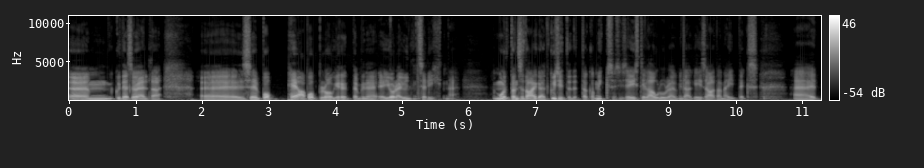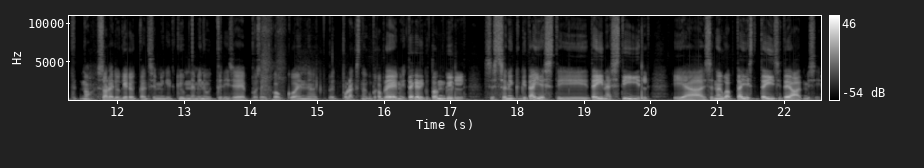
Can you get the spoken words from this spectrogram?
ähm, kuidas öelda äh,, see popp, hea poploo kirjutamine ei ole üldse lihtne. mult on seda aeg-ajalt küsitud, et aga miks sa siis Eesti Laulule midagi ei saada näiteks et noh, sa oled ju kirjutanud siin mingeid kümneminutilisi eeposeid kokku, on ju, et, et poleks nagu probleemi, tegelikult on küll, sest see on ikkagi täiesti teine stiil ja see nõuab täiesti teisi teadmisi.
